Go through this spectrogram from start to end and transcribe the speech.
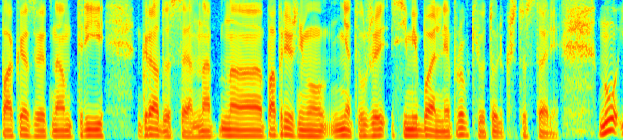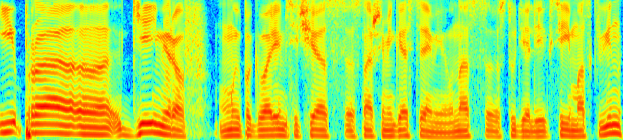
показывает нам 3 градуса. На, на, по-прежнему нет, уже 7-бальные пробки, вы только что стали. Ну и про э, геймеров мы поговорим сейчас с нашими гостями. У нас в студии Алексей Москвин, Ильин,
